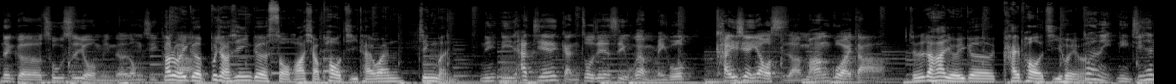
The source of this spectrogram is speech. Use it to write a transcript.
那个出师有名的东西，他有一个不小心一个手滑小炮击台湾金门，你你他今天敢做这件事情，我跟你讲，美国开线要死啊，马上过来打，啊，就是让他有一个开炮的机会嘛。对啊，你你今天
